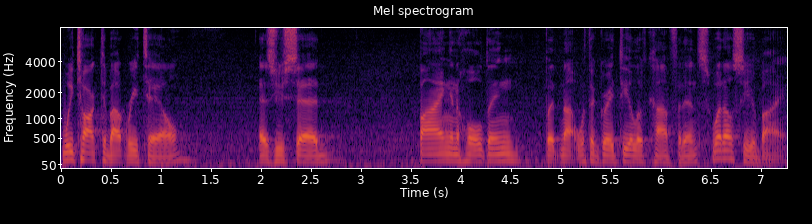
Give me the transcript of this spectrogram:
We talked about retail. As you said, buying and holding, but not with a great deal of confidence. What else are you buying?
